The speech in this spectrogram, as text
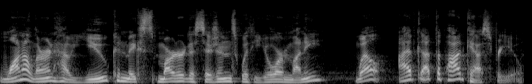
Want to learn how you can make smarter decisions with your money? Well, I've got the podcast for you.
